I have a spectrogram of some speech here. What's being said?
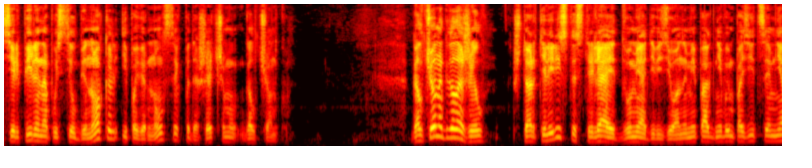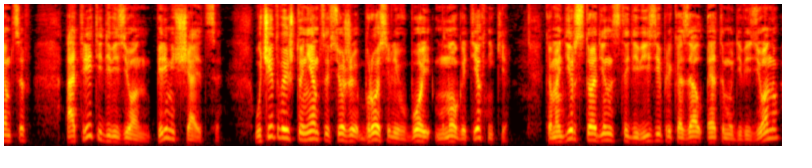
Серпилин опустил бинокль и повернулся к подошедшему Голчонку. Голчонок доложил, что артиллеристы стреляют двумя дивизионами по огневым позициям немцев, а третий дивизион перемещается. Учитывая, что немцы все же бросили в бой много техники, командир 111-й дивизии приказал этому дивизиону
